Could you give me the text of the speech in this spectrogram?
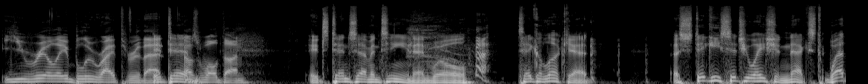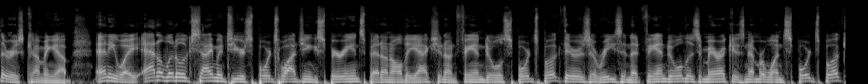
You really blew right through that. It did. That was well done. It's 1017, and we'll take a look at a sticky situation next. Weather is coming up. Anyway, add a little excitement to your sports watching experience. Bet on all the action on FanDuel Sportsbook. There is a reason that FanDuel is America's number one sportsbook.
